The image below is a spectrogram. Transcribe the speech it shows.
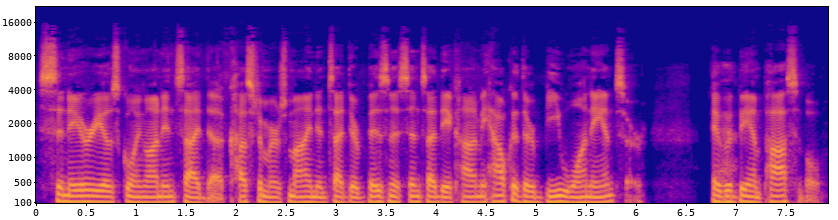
scenarios going on inside the customer's mind, inside their business, inside the economy. How could there be one answer? It would be impossible.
